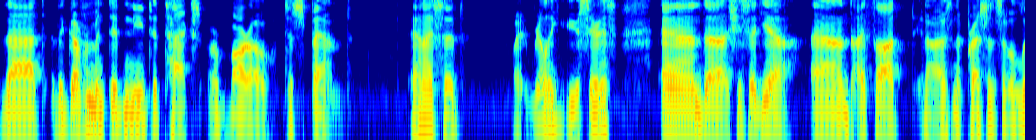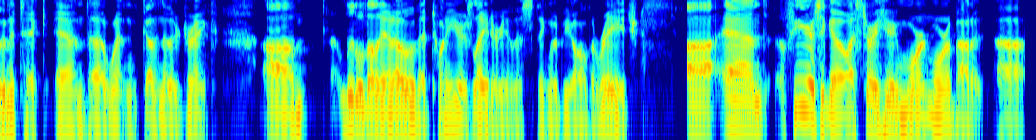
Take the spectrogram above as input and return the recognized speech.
that the government didn't need to tax or borrow to spend. And I said, Wait, really? Are you serious? And uh, she said, Yeah. And I thought, you know, I was in the presence of a lunatic and uh, went and got another drink. Um, little did I know that 20 years later, you know, this thing would be all the rage. Uh, and a few years ago, I started hearing more and more about it. Uh,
